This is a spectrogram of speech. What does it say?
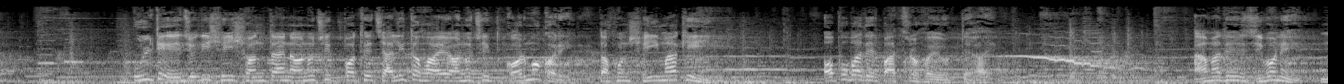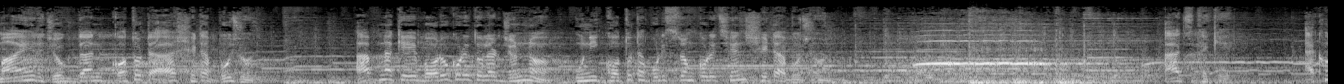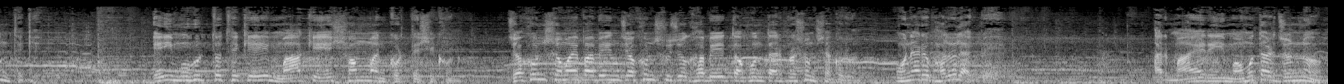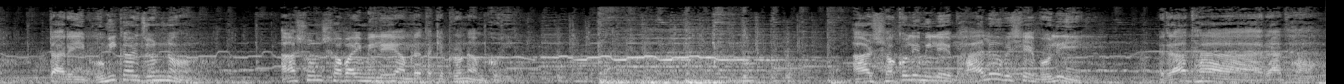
উল্টে যদি সেই সন্তান অনুচিত পথে চালিত হয়, অনুচিত কর্ম করে, তখন সেই মাকেই অপবাদের পাত্র হয়ে উঠতে হয়। আমাদের জীবনে মায়ের যোগদান কতটা সেটা বুঝুন। আপনাকে বড় করে তোলার জন্য উনি কতটা পরিশ্রম করেছেন সেটা বুঝুন। আজ থেকে, এখন থেকে। এই মুহূর্ত থেকে মাকে সম্মান করতে শিখুন। যখন সময় পাবেন, যখন সুযোগ হবে, তখন তার প্রশংসা করুন। ওনারও ভালো লাগবে। আর মায়ের এই মমতার জন্য, তার এই ভূমিকার জন্য, আসুন সবাই মিলে আমরা তাকে প্রণাম করি। আর সকলে মিলে ভালোবেসে বলি, রাধা রাধা।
